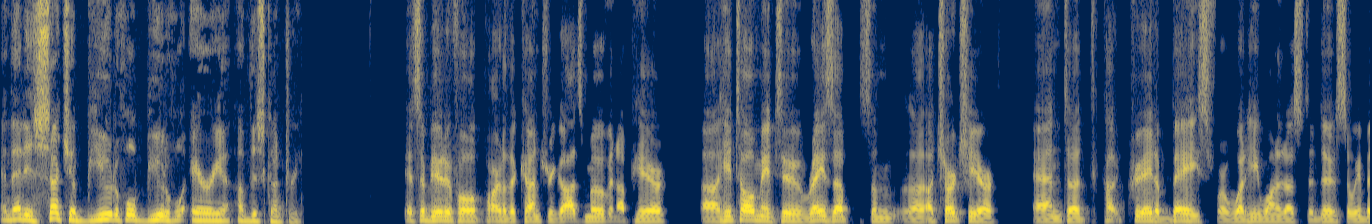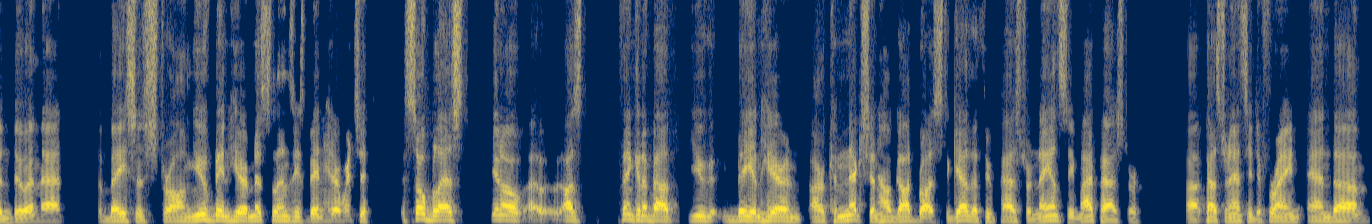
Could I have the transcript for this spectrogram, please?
and that is such a beautiful, beautiful area of this country. It's a beautiful part of the country. God's moving up here. Uh, he told me to raise up some uh, a church here and to create a base for what he wanted us to do. So we've been doing that. The base is strong. You've been here. Miss Lindsay's been here, which is so blessed. You know, uh, I was thinking about you being here and our connection, how God brought us together through Pastor Nancy, my pastor, uh, Pastor Nancy Dufresne. And, um,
